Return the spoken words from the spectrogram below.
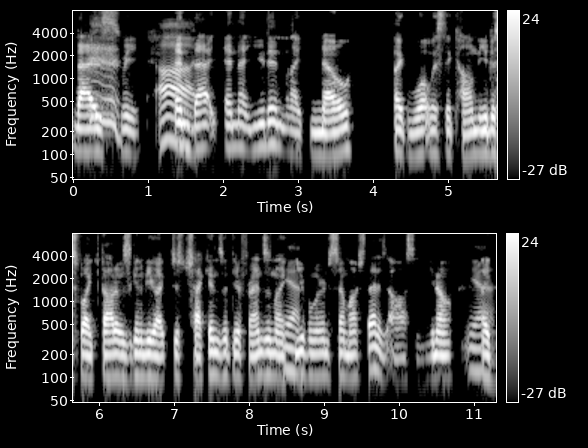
That is sweet. Uh, and that and that you didn't like know like what was to come. You just like thought it was gonna be like just check-ins with your friends and like yeah. you've learned so much. That is awesome. You know, yeah. Like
